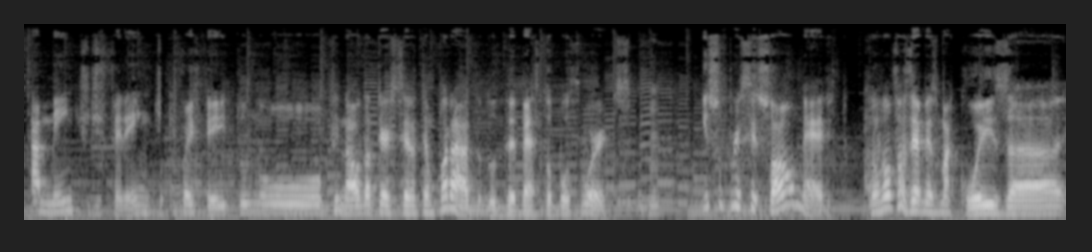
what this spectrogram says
completamente diferente do que foi feito no final da terceira temporada do The Best of Both Worlds. Uhum. Isso por si só é um mérito. Não vão fazer a mesma coisa.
